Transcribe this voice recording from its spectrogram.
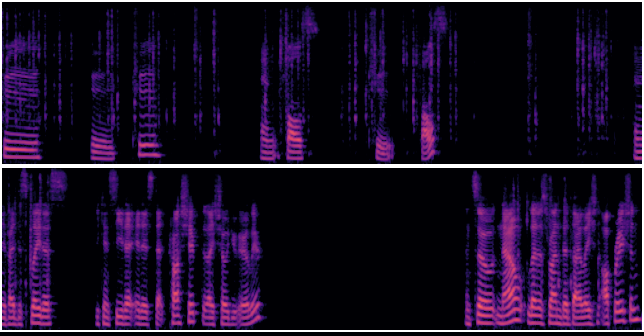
true, true, true, and false, true, false. And if I display this, you can see that it is that cross shape that I showed you earlier. And so now let us run the dilation operation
